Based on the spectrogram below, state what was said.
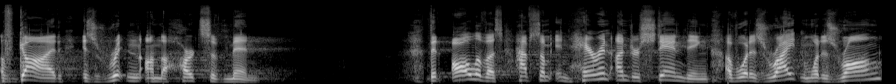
of God is written on the hearts of men. That all of us have some inherent understanding of what is right and what is wrong,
